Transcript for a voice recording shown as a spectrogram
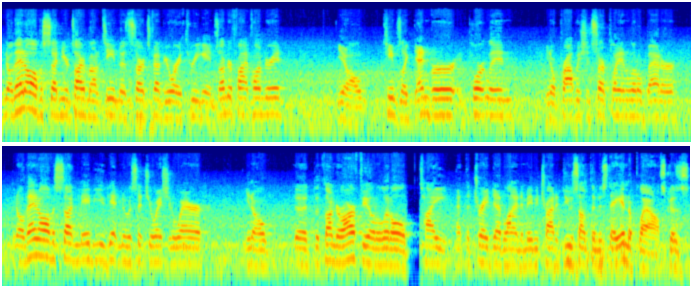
You know, then all of a sudden you're talking about a team that starts February 3 games under 500 you know, teams like Denver and Portland, you know, probably should start playing a little better. You know, then all of a sudden maybe you get into a situation where, you know, the, the Thunder are feeling a little tight at the trade deadline and maybe try to do something to stay in the playoffs because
